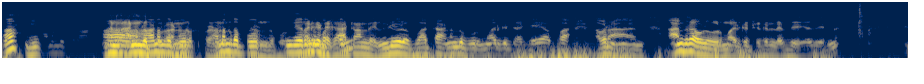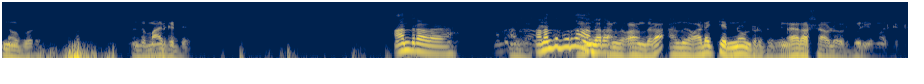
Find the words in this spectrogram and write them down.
ஆ? அனந்தபூர் அனந்தபுரம். இங்க இருந்து மார்க்கெட்டை காட்டுறான்ல, வீடியோல பார்த்தா அனந்தபுரம் மார்க்கெட் ஆட்டே அப்பா அப்புறம் ஆ- ஆந்திராவுல ஒரு மார்க்கெட் இருக்குல்ல அது அது என்ன? என்ன பேர் இந்த மார்க்கெட்டு ஆந்திரால? ஆந்திரா. அனந்தபூர் தான் ஆந்திரா ஆந்திரா. அந்த வடக்கு இன்னொன்று இருக்கு மகாராஷ்டிராவில் ஒரு பெரிய மார்க்கெட்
